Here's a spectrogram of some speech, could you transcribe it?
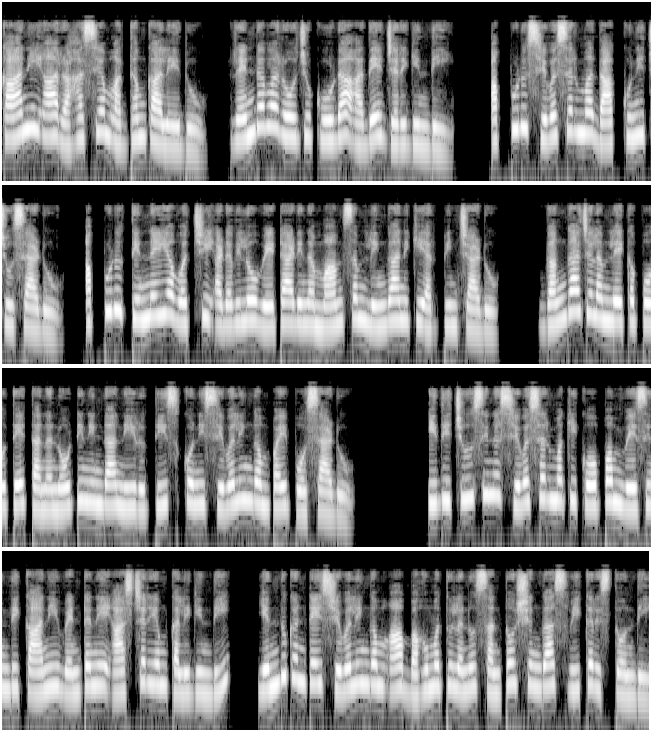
కాని ఆ రహస్యం అర్థం కాలేదు. రెండవ రోజు కూడా అదే జరిగింది. అప్పుడు శివశర్మ దాక్కుని చూశాడు. అప్పుడు తిన్నయ్య వచ్చి అడవిలో వేటాడిన మాంసం లింగానికి అర్పించాడు. గంగాజలం లేకపోతే తన నోటినిండా నీరు తీసుకొని శివలింగంపై పోశాడు. ఇది చూసిన శివశర్మకి కోపం వేసింది కాని వెంటనే ఆశ్చర్యం కలిగింది. ఎందుకంటే శివలింగం ఆ బహుమతులను సంతోషంగా స్వీకరిస్తోంది.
